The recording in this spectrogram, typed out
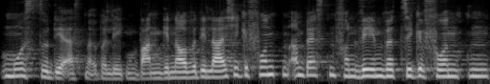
musst du dir erstmal überlegen, wann genau wird die Leiche gefunden am besten, von wem wird sie gefunden,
